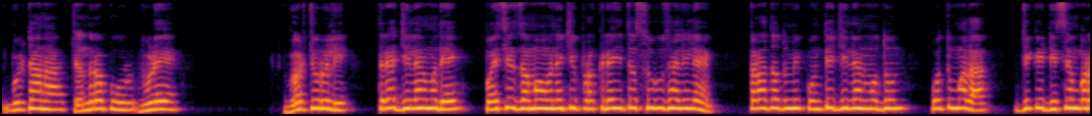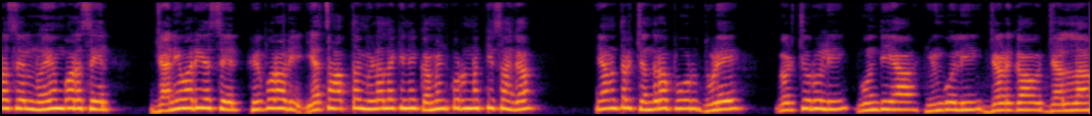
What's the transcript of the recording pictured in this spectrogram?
बुलढाणा चंद्रपूर धुळे गडचिरोली तर या जिल्ह्यांमध्ये पैसे जमा होण्याची प्रक्रिया इथं सुरू झालेली आहे. तर आता तुम्ही कोणत्या जिल्ह्यांमधून व तुम्हाला जे की डिसेंबर असेल नोव्हेंबर असेल जानेवारी असेल फेब्रुवारी याचा हप्ता मिळाला की नाही कमेंट करून नक्की सांगा. यानंतर चंद्रपूर धुळे गडचिरोली गोंदिया हिंगोली जळगाव जालना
